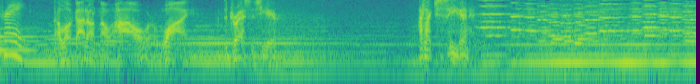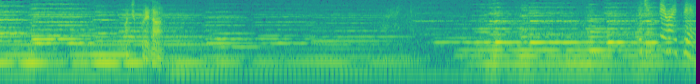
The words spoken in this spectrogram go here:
Afraid. Now, look, I don't know how or why, but the dress is here. I'd like to see you in it. Why don't you put it on? Stay right there.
